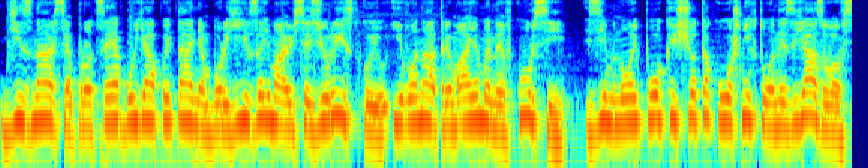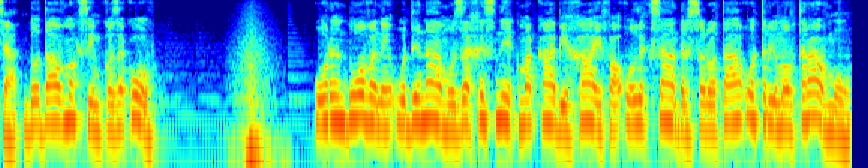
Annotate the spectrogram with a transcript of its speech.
Дізнався про це, бо я питанням боргів займаюся з юристкою, і вона тримає мене в курсі. Зі мною поки що також ніхто не зв'язувався, додав Максим Козаков. Орендований у Динамо захисник Макабі Хайфа Олександр Сирота отримав травму.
